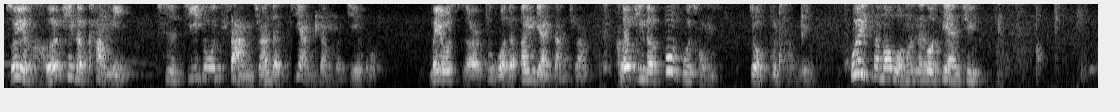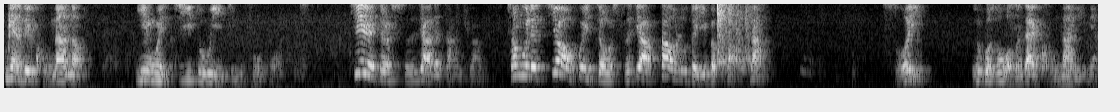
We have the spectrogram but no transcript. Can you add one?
所以和平的抗命是基督掌权的见证和结果。没有死而复活的恩典掌权，和平的不服从就不成立。为什么我们能够这样去面对苦难呢？因为基督已经复活了，借着十字架的掌权，成为了教会走十字架道路的一个保障。所以，如果说我们在苦难里面，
